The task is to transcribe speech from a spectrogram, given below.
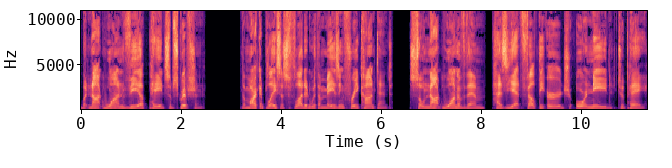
but not one via paid subscription. The marketplace is flooded with amazing free content, so not one of them has yet felt the urge or need to pay.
